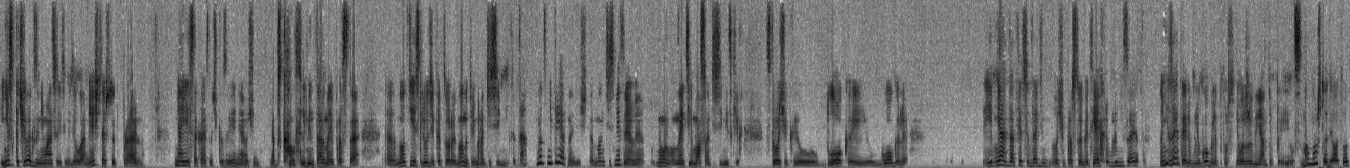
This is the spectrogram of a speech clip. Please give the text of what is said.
И несколько человек занимаются этими делами. Я считаю, что это правильно. У меня есть такая точка зрения, очень, я бы сказал, элементарная и простая. Э, Но вот есть люди, которые, ну, например, антисемиты, да? Ну, это неприятная вещь. Да? Но антисемитами можно найти массу антисемитских строчек и у Блока, и у Гоголя. И у меня ответ всегда один очень простой. Говорит, я их люблю не за это. Ну, не за это я люблю Гоголя, потому что у него жид Янки появился. Ну, ну, что делать? Вот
